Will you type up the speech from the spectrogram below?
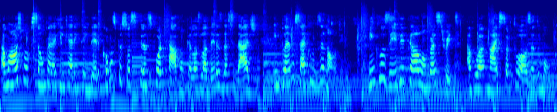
É uma ótima opção para quem quer entender como as pessoas se transportavam pelas ladeiras da cidade em pleno século XIX, inclusive pela Lombard Street, a rua mais tortuosa do mundo.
